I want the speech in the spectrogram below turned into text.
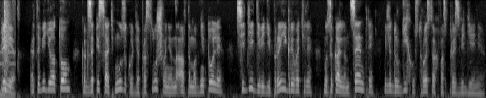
привет! Это видео о том, как записать музыку для прослушивания на автомагнитоле, CD-DVD-проигрывателе, музыкальном центре или других устройствах воспроизведения.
